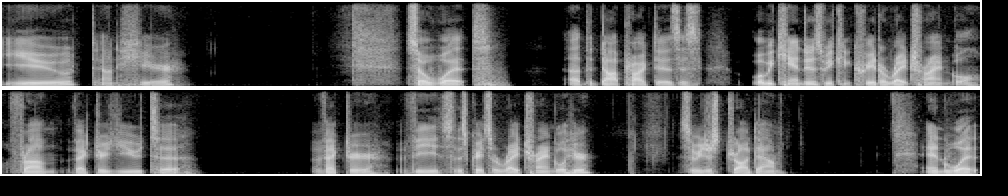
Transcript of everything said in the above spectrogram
u down here. So what uh, the dot product is, is what we can do is we can create a right triangle from vector u to vector v. So this creates a right triangle here. So we just draw down. And what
